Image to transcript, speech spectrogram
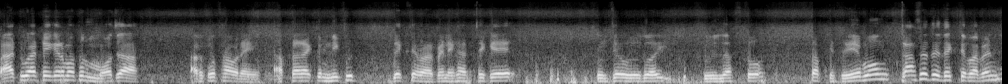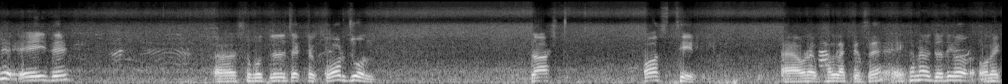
পাটুয়া টেকের মতন মজা আর কোথাও নেই। আপনারা একদম নিখুঁত দেখতে পারবেন এখান থেকে সূর্য, উদয়, সূর্যাস্ত সব কিছু এবং কাছেতে দেখতে পাবেন যে এই যে সমুদ্রের যে একটা গর্জন, জাস্ট অস্থির। অনেক ভালো লাগতেছে। এখানেও যদিও অনেক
